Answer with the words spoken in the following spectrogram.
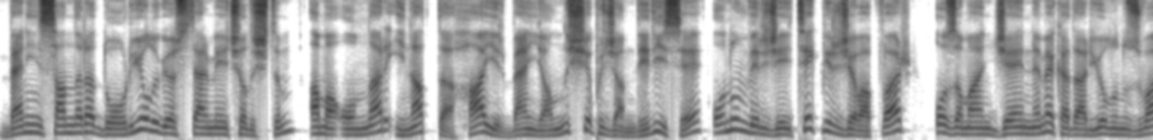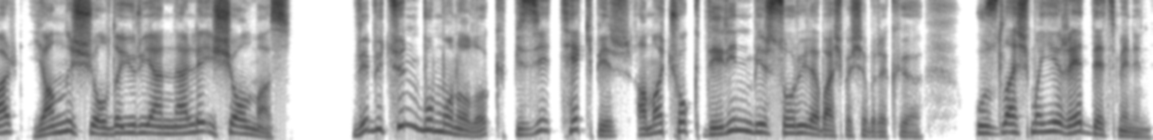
ben insanlara doğru yolu göstermeye çalıştım ama onlar inatla hayır ben yanlış yapacağım dediyse onun vereceği tek bir cevap var. O zaman cehenneme kadar yolunuz var, yanlış yolda yürüyenlerle işi olmaz. Ve bütün bu monolog bizi tek bir ama çok derin bir soruyla baş başa bırakıyor. Uzlaşmayı reddetmenin,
